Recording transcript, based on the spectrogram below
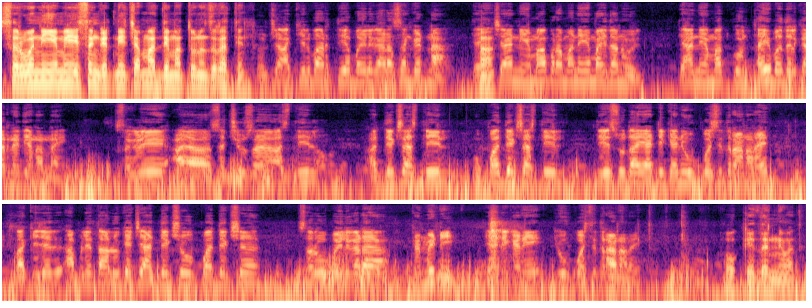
सर्व नियम हे संघटनेच्या माध्यमातूनच राहतील. तुमच्या अखिल भारतीय बैलगाडा संघटना त्यांच्या नियमाप्रमाणे हे मैदान होईल. त्या नियमात कोणताही बदल करण्यात येणार नाही. सगळे सचिव असतील अध्यक्ष असतील उपाध्यक्ष असतील ते सुद्धा या ठिकाणी उपस्थित राहणार आहेत. बाकीचे आपले तालुक्याचे अध्यक्ष उपाध्यक्ष सर्व बैलगाडा कमिटी या ठिकाणी ती उपस्थित राहणार आहे ओके धन्यवाद.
